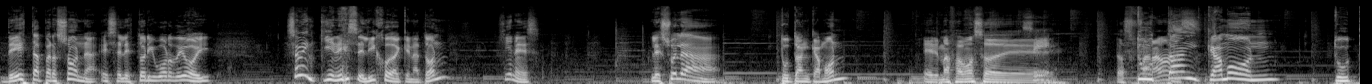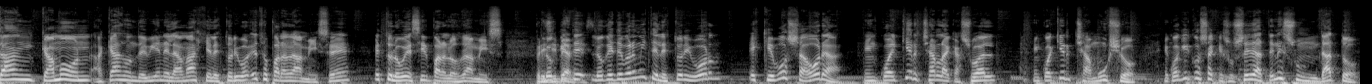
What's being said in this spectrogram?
de esta persona es el storyboard de hoy. ¿Saben quién es el hijo de Akenatón? ¿Quién es? ¿Les suena Tutankamón? El más famoso de Sí. los. Tutankamón. Tutankamón. Acá es donde viene la magia del storyboard. Esto es para dummies, ¿eh? Esto lo voy a decir para los dummies. Lo que, te, lo que te permite el storyboard es que vos ahora, en cualquier charla casual, en cualquier chamullo, en cualquier cosa que suceda, tenés un dato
